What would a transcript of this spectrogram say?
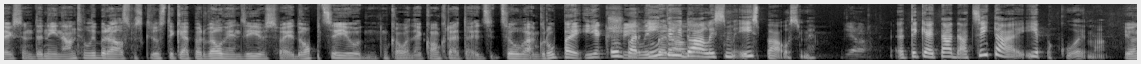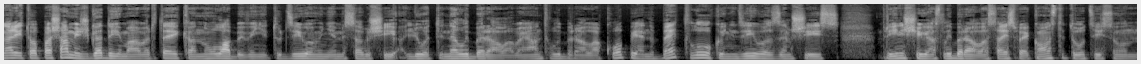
teiksim, Denīna antiliberālisms kļūst tikai par vēl vienu dzīvesveidu opciju, nu, kaut kādai konkrētai cilvēku grupai, iekšā. Un par individuālismu izpausmi. Jā. Tikai tādā citā iepakojumā. Jo arī to pašu amīšu gadījumā var teikt, ka nu, labi, viņi tur dzīvo, viņiem ir sava šī ļoti neliberālā vai antiliberālā kopiena, bet lūk, viņi dzīvo zem šīs brīnišķīgās liberālās ASV konstitūcijas un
